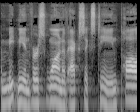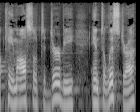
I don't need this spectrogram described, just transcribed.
Meet me in verse 1 of Acts 16. Paul came also to Derbe and to Lystra.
